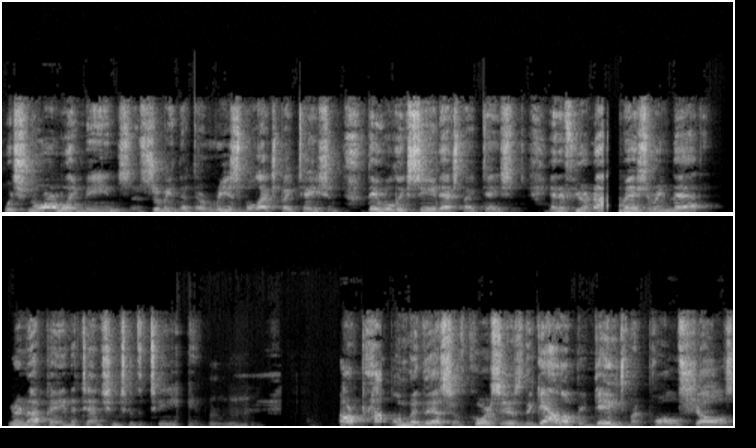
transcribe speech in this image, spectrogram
which normally means, assuming that they're reasonable expectation, they will exceed expectations. And if you're not measuring that, you're not paying attention to the team. Mm-hmm. Our problem with this, of course, is the Gallup engagement poll shows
